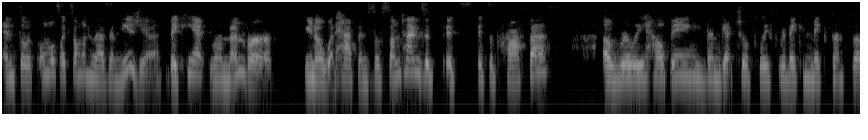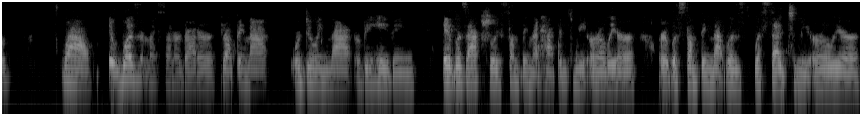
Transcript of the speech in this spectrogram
And so it's almost like someone who has amnesia. They can't remember, you know, what happened. So sometimes it's it's it's a process of really helping them get to a place where they can make sense of, wow, it wasn't my son or daughter dropping that or doing that or behaving it was actually something that happened to me earlier or it was something that was was said to me earlier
